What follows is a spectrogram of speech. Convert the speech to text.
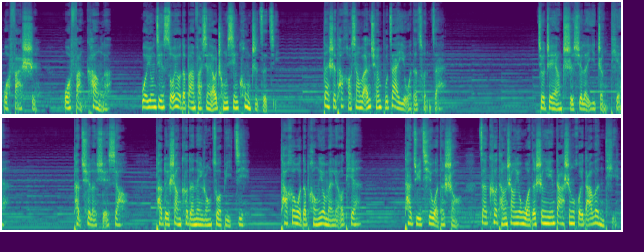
我发誓，我反抗了，我用尽所有的办法想要重新控制自己，但是他好像完全不在意我的存在。就这样持续了一整天。他去了学校，他对上课的内容做笔记，他和我的朋友们聊天，他举起我的手，在课堂上用我的声音大声回答问题，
